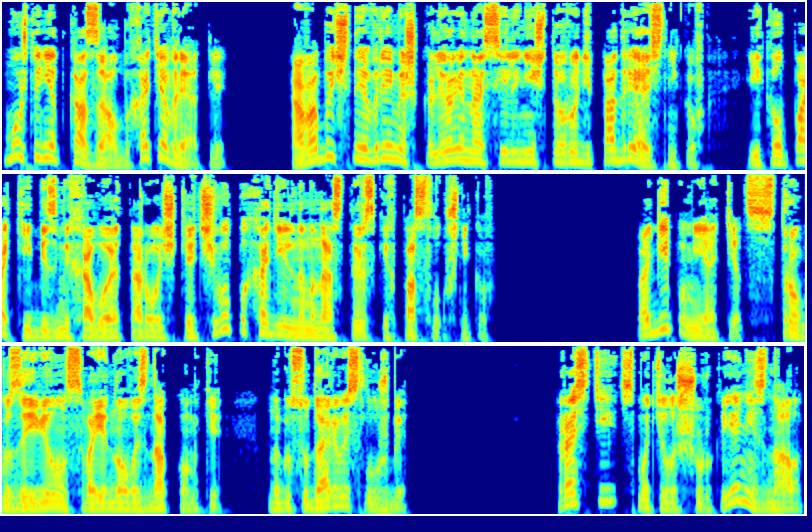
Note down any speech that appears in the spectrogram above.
может и не отказал бы, хотя вряд ли. А в обычное время шкалеры носили нечто вроде подрясников и колпаки без меховой оторочки, отчего походили на монастырских послушников. «Погиб у меня отец», — строго заявил он своей новой знакомке, — «на государевой службе». «Прости», — смутилась Шурка, — «я не знала».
